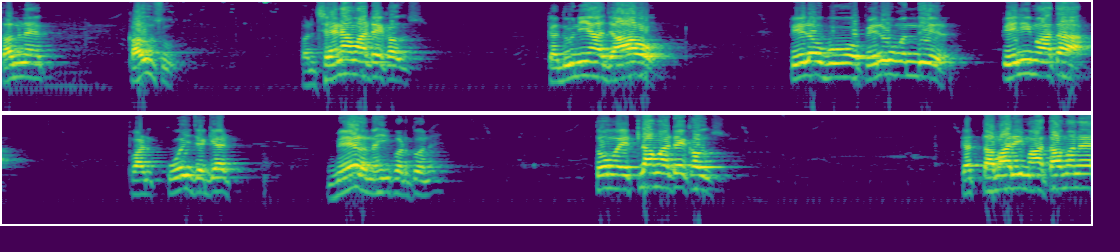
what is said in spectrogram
તમને કહું છું, પણ શેના માટે કહું છું? કે દુનિયા જાઓ, પેલો બુવો પેલું મંદિર, પેલી માતા, પણ કોઈ જગ્યા મેળ નહીં પડતો ને. તો હું એટલા માટે કહું છું કે તમારી માતા મને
